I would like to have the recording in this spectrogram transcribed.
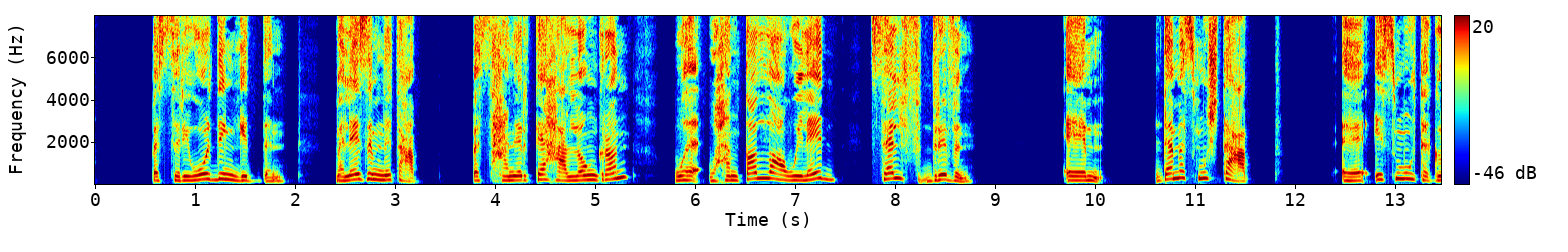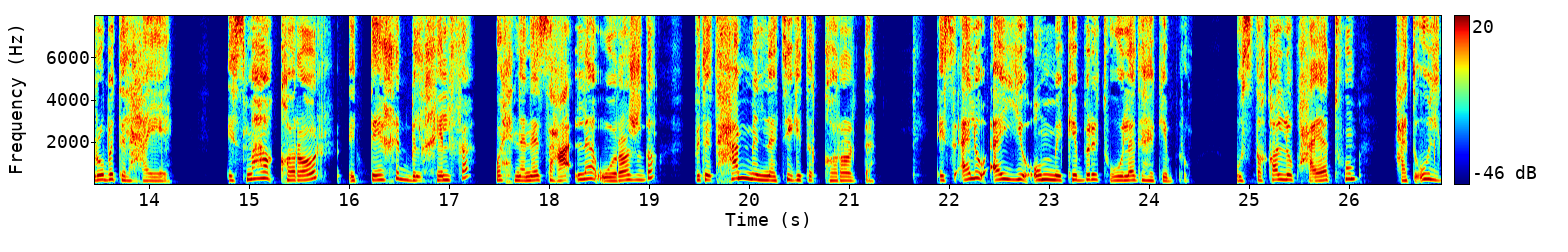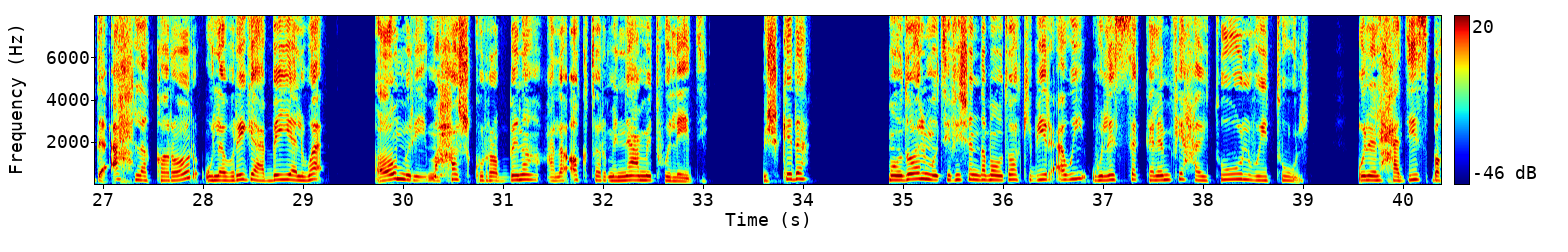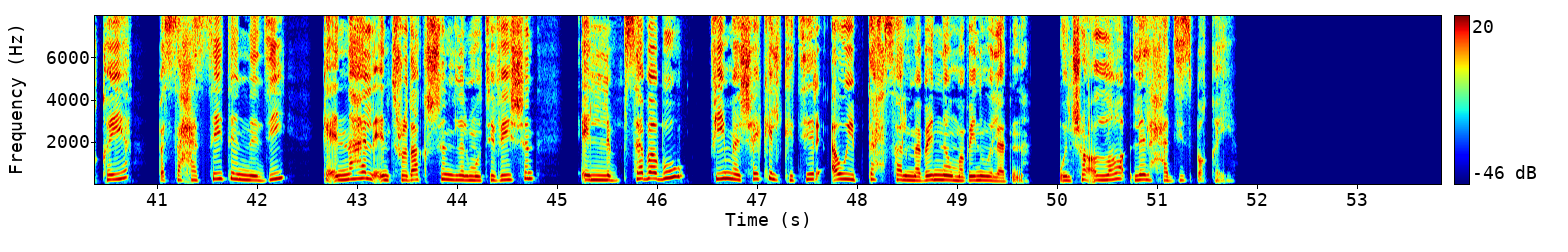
بس rewarding جدا. ما لازم نتعب بس هنرتاح على ال long run وهنطلع ولاد self-driven ده ما اسموش تعب. آه، اسمه تجربة الحياة. اسمها قرار اتاخد بالخلفة وإحنا ناس عاقلة وراشدة بتتحمل نتيجة القرار ده. اسألوا أي أم كبرت وولادها كبروا واستقلوا بحياتهم هتقول ده أحلى قرار ولو رجع بيا الوقت عمري ما هشكر ربنا على أكتر من نعمة ولادي. مش كده؟ موضوع الموتيفيشن ده موضوع كبير قوي ولسه الكلام فيه هيطول ويطول. وللحديث بقية بس حسيت إن دي كأنها ال introduction لل motivation اللي بسببه في مشاكل كتير قوي بتحصل ما بيننا وما بين ولادنا. وإن شاء الله للحديث بقية.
